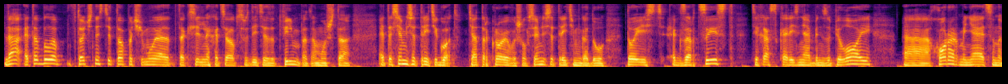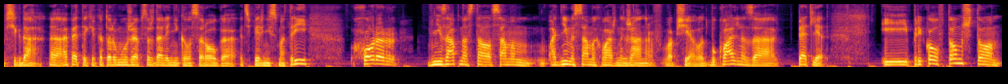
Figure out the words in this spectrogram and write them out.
Да, это было в точности то, почему я так сильно хотел обсудить этот фильм, потому что это 73-й год. Театр крови вышел в 73-м году, то есть «Экзорцист», «Техасская резня бензопилой», Uh, хоррор меняется навсегда. Uh, опять-таки, который мы уже обсуждали Николаса Рога, а теперь не смотри. Хоррор внезапно стал самым, одним из самых важных жанров вообще, вот буквально за пять лет. И прикол в том, что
